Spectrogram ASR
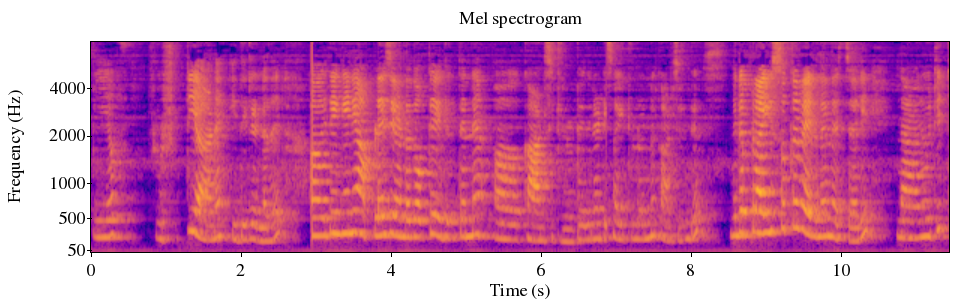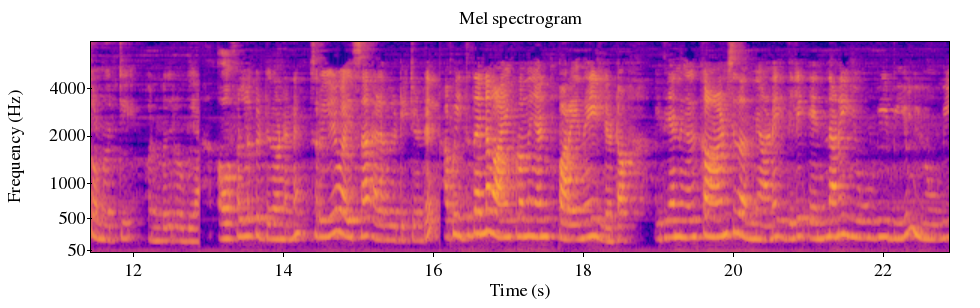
പി എഫ് ഫിഫ്റ്റിയാണ് ഇതിലുള്ളത്. ഇതെങ്ങനെയാണ് അപ്ലൈ ചെയ്യേണ്ടതൊക്കെ ഇതിൽ തന്നെ കാണിച്ചിട്ടുണ്ട് കേട്ടോ. ഇതിന്റെ സൈറ്റിലുള്ള കാണിച്ചിട്ടുണ്ട്. ഇതിന്റെ പ്രൈസൊക്കെ വരുന്നതെന്ന് വെച്ചാൽ നാനൂറ്റി തൊണ്ണൂറ്റി ഒൻപത് രൂപയാണ് ഓഫറിൽ കിട്ടുന്നതുകൊണ്ട് തന്നെ ചെറിയ പൈസ ഇളവ് കിട്ടിയിട്ടുണ്ട്. അപ്പോൾ ഇത് തന്നെ വാങ്ങിക്കണമെന്ന് ഞാൻ പറയുന്നേ ഇല്ല കേട്ടോ. ഇത് ഞാൻ നിങ്ങൾക്ക് കാണിച്ചു തന്നെയാണ്. ഇതിൽ എന്താണ് യു വി ബിയും യു വി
